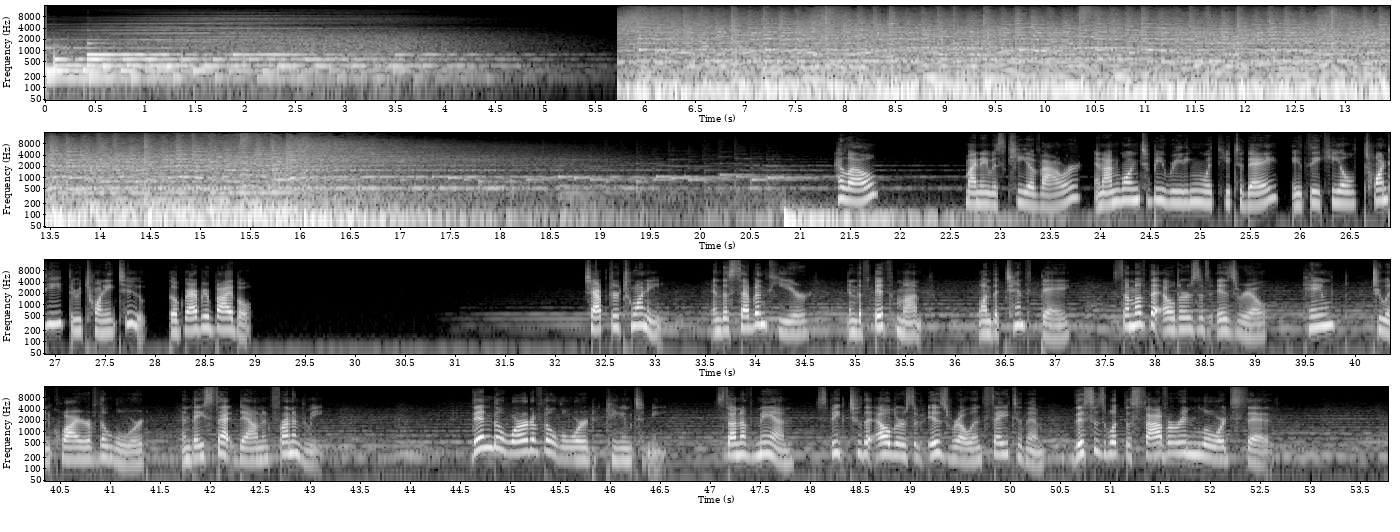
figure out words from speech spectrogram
Hello, my name is Keeya Vawar, and I'm going to be reading with you today Ezekiel 20 through 22. Go grab your Bible. Chapter 20 In the seventh year, in the fifth month, on the tenth day, some of the elders of Israel came to inquire of the Lord, and they sat down in front of me. Then the word of the Lord came to me Son of man, speak to the elders of Israel and say to them, This is what the sovereign Lord says.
